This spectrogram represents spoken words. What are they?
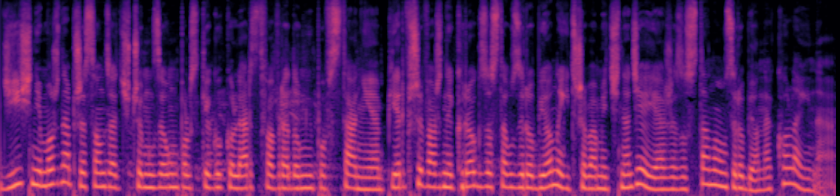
Dziś nie można przesądzać, czy Muzeum Polskiego Kolarstwa w Radomiu powstanie. Pierwszy ważny krok został zrobiony i trzeba mieć nadzieję, że zostaną zrobione kolejne.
